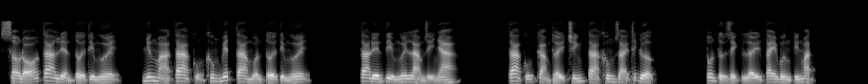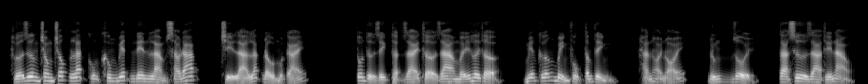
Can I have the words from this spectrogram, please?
Sau đó ta liền tới tìm ngươi, nhưng mà ta cũng không biết ta muốn tới tìm ngươi. Ta đến tìm ngươi làm gì nha? Ta cũng cảm thấy chính ta không giải thích được. Tôn tử dịch lấy tay bưng kín mặt. Hứa dương trong chốc lát cũng không biết nên làm sao đáp, chỉ là lắc đầu một cái. Tôn tử dịch thật dài thở ra mấy hơi thở, miễn cưỡng bình phục tâm tình, hắn hỏi nói, đúng rồi, ta sư ra thế nào?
